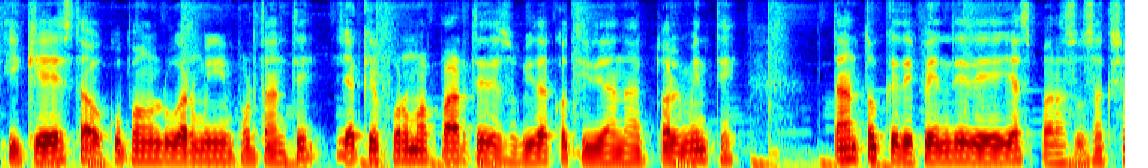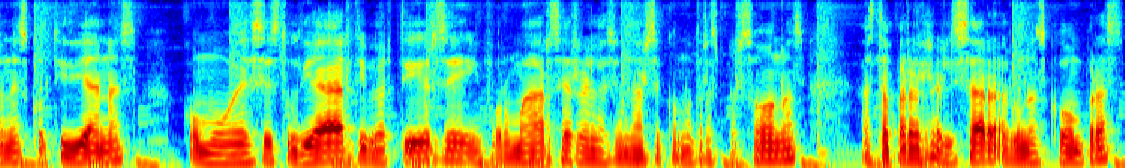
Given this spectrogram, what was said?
y que ésta ocupa un lugar muy importante ya que forma parte de su vida cotidiana actualmente, tanto que depende de ellas para sus acciones cotidianas como es estudiar, divertirse, informarse, relacionarse con otras personas, hasta para realizar algunas compras,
